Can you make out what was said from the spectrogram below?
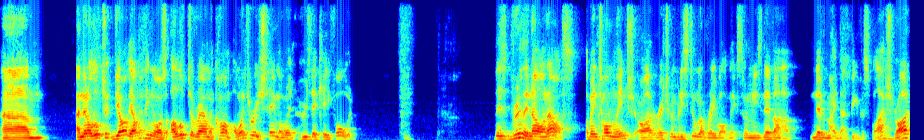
Um, and then I looked at the, the other thing was I looked around the comp. I went through each team. I went, who's their key forward? There's really no one else. I mean, Tom Lynch, all right, at Richmond, but he's still got Riewoldt next to him. And he's never never made that big of a splash, Mm. right?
